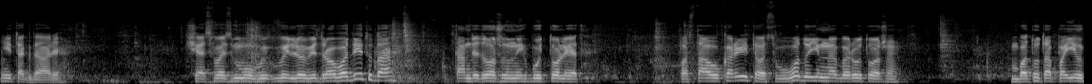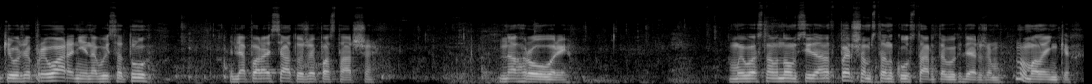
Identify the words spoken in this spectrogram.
і так далі. Зараз візьму, вилю відро води туди, там де должен у них бути туалет. Поставив корито, ось воду їм наберу теж. Бо тут поїлки вже приварені на висоту для поросят вже постарше. На гровері. Ми в основному всі в першому станку стартових держимо, ну маленьких.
